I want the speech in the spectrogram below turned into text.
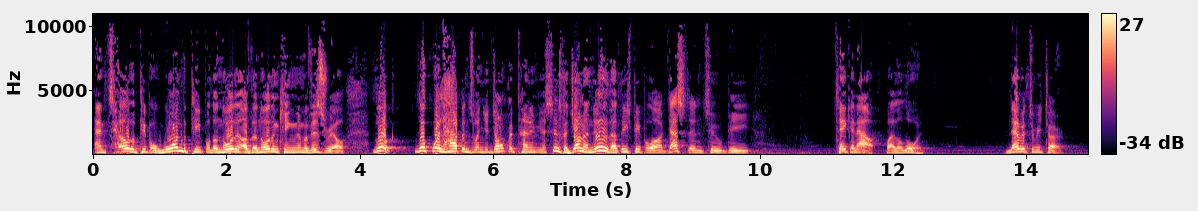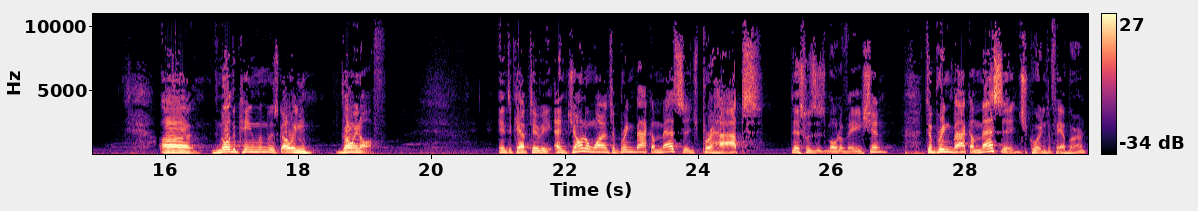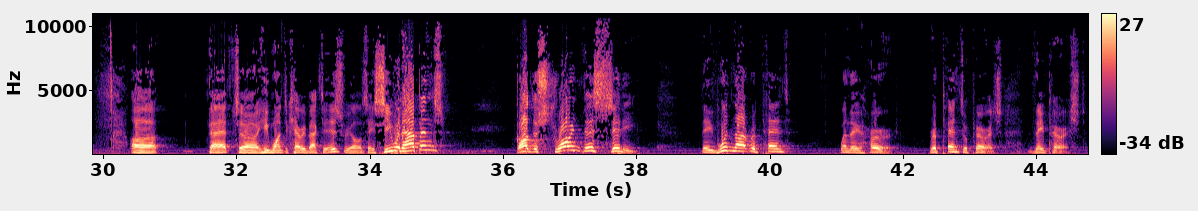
and tell the people, warn the people the northern, of the northern kingdom of Israel, look, look what happens when you don't repent of your sins. Because Jonah knew that these people are destined to be taken out by the Lord, never to return. Uh, the northern kingdom was going, going off into captivity. And Jonah wanted to bring back a message, perhaps, this was his motivation, to bring back a message, according to Fairbairn, uh, that uh, he wanted to carry back to Israel and say, See what happens? God destroyed this city. They would not repent when they heard. Repent or perish. They perished.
